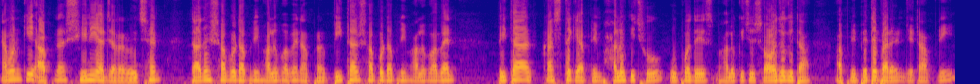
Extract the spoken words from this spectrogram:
এমনকি আপনার সিনিয়র যারা রয়েছেন, তাদের সাপোর্ট আপনি ভালো পাবেন, আপনার পিতার সাপোর্ট আপনি ভালো পাবেন, পিতার কাছ থেকে আপনি ভালো কিছু উপদেশ, ভালো কিছু সহযোগিতা আপনি পেতে পারেন, যেটা আপনি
